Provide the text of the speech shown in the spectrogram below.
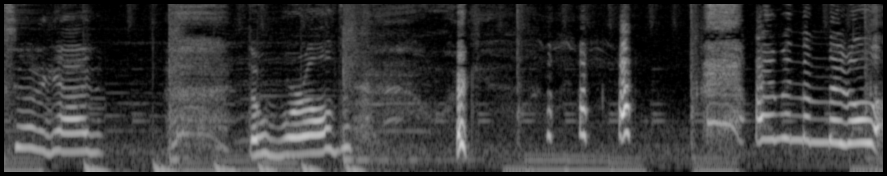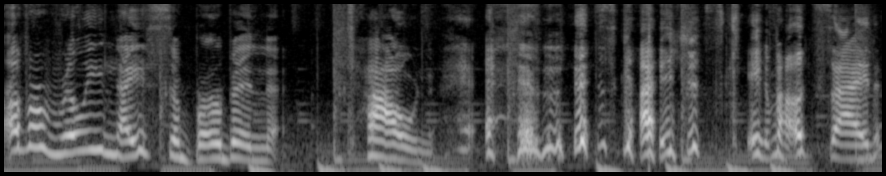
Swear to God, the world. I'm in the middle of a really nice suburban town, and this guy just came outside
